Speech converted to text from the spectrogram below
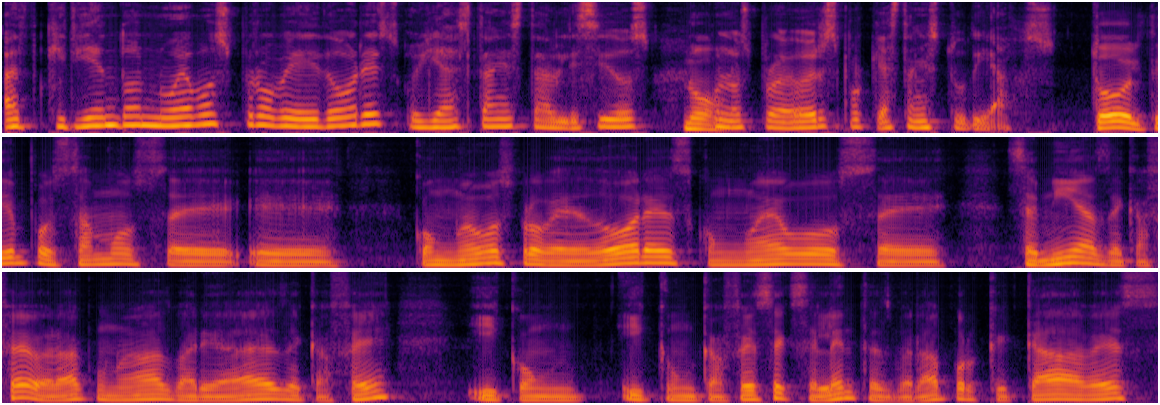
adquiriendo nuevos proveedores o ya están establecidos con los proveedores porque ya están estudiados? Todo el tiempo estamos eh, eh, con nuevos proveedores, con nuevos eh, semillas de café, ¿verdad? Con nuevas variedades de café y con, y con cafés excelentes, ¿verdad? Porque cada vez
